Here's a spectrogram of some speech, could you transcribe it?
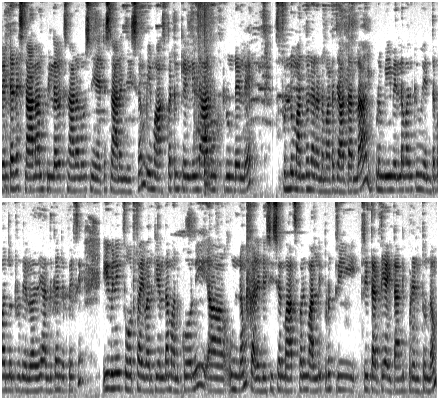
వెంటనే స్నానాలు పిల్లలకు స్నానాలు వచ్చి నేనైతే స్నానం చేసినాం. మేము హాస్పిటల్కి వెళ్ళింది ఆ రూట్ ఉండేలే ఫుల్ మంది ఉన్నారన్నమాట జాతరలో. ఇప్పుడు మేము వెళ్ళే వరకు ఎంతమంది ఉంటారో తెలియదు అందుకని చెప్పేసి ఈవినింగ్ ఫోర్ ఫైవ్ వరకు వెళ్దాం అనుకొని ఉన్నాం. కానీ డెసిషన్ మార్చుకొని మళ్ళీ ఇప్పుడు త్రీ త్రీ థర్టీ అవుతుంది ఇప్పుడు వెళ్తున్నాం.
